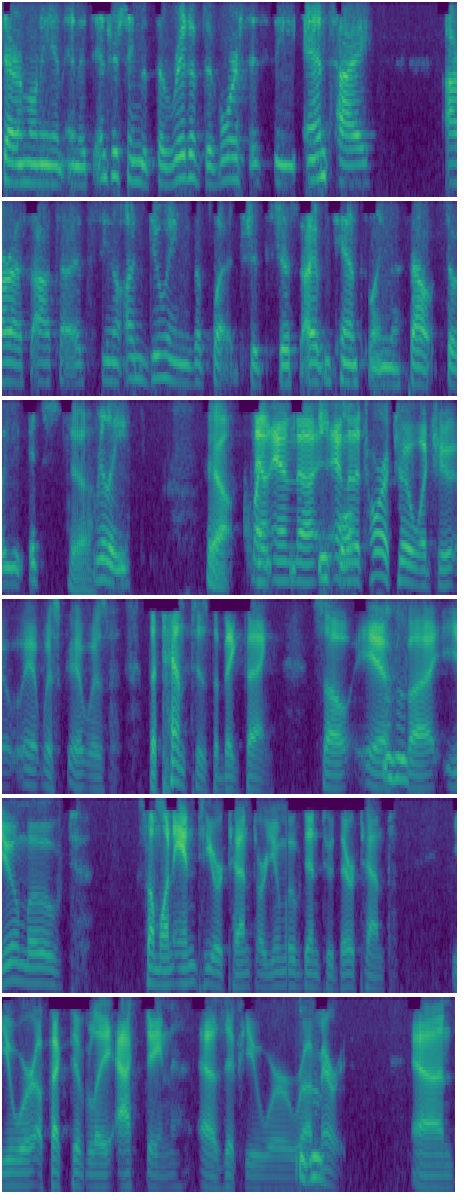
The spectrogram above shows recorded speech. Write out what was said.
ceremony, and, and it's interesting that the writ of divorce is the anti aras ata. It's you know undoing the pledge. It's just I'm canceling this out. So you, it's yeah. really yeah, and and, uh, and the Torah too. What you it was it was the tent is the big thing. So if mm-hmm. uh, you moved someone into your tent or you moved into their tent, you were effectively acting as if you were uh, mm-hmm. married. And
